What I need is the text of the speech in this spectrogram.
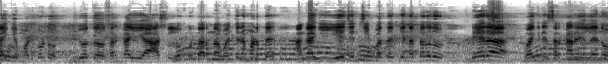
ಆಯ್ಕೆ ಮಾಡಿಕೊಂಡು ಇವತ್ತು ಸರ್ಕಾರ ಈ ಹಾಸ್ಟೆಲ್ ನೌಕರದಾರನ್ನ ವಂಚನೆ ಮಾಡುತ್ತೆ. ಹಾಗಾಗಿ ಏಜೆನ್ಸಿ ಪದ್ಧತಿಯನ್ನು ತೆಗೆದು ನೇರವಾಗಿನೇ ಸರ್ಕಾರ ಎಲ್ಲೇನು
